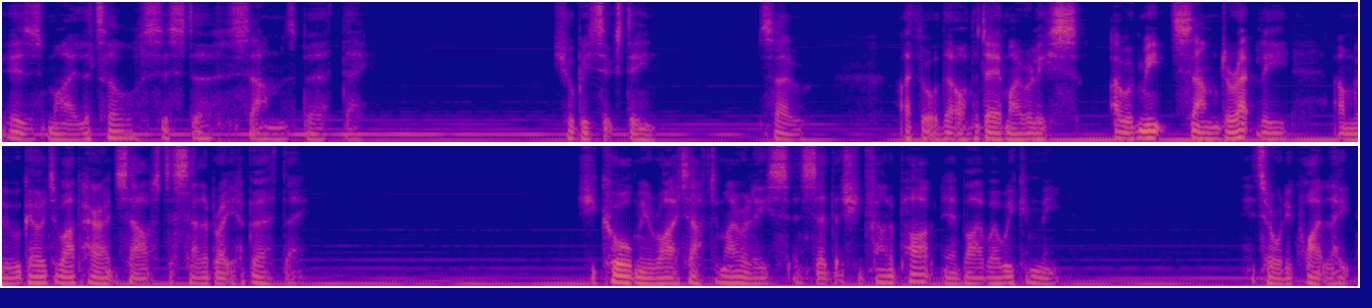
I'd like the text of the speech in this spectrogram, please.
is my little sister Sam's birthday. She'll be 16, so I thought that on the day of my release, I would meet Sam directly and we would go to our parents' house to celebrate her birthday. She called me right after my release and said that she'd found a park nearby where we can meet. It's already quite late,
